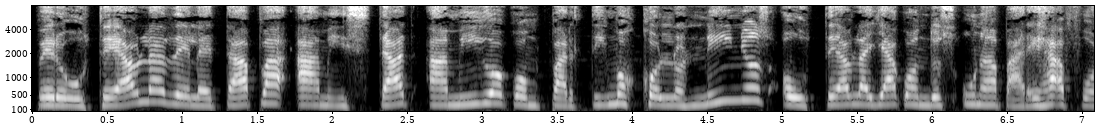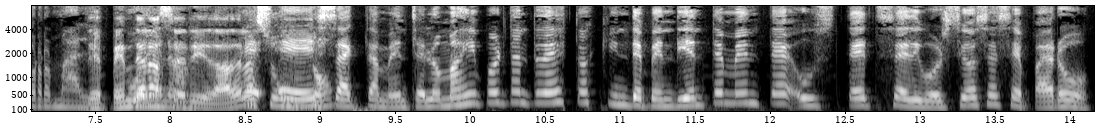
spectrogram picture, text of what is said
Pero usted habla de la etapa amistad, amigo, compartimos con los niños o usted habla ya cuando es una pareja formal. Depende de la seriedad del eh, asunto. Exactamente. Lo más importante de esto es que independientemente usted se divorció, se separó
